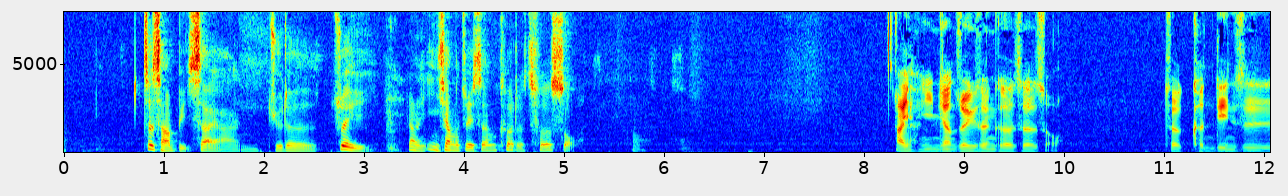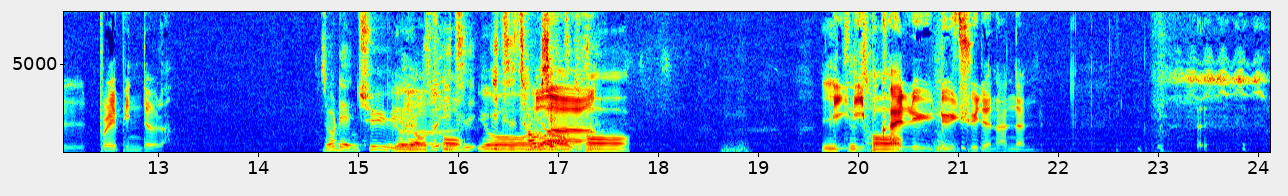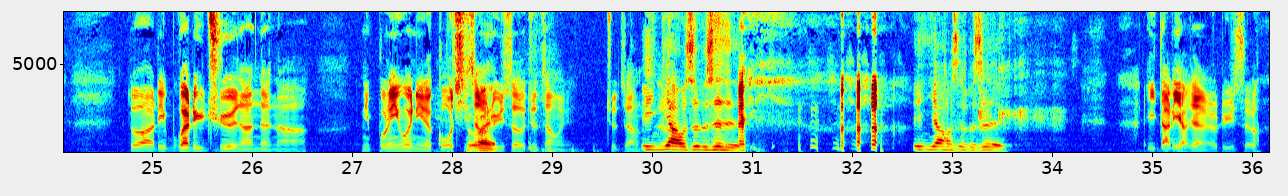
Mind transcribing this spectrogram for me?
这场比赛啊，你觉得最让你印象最深刻的车手？哦，哎呀，印象最深刻的射手，这肯定是 Brad Binder 了。你说连续又要一直一直超限制，离离不开绿绿区的男人。对啊，离不开绿区的男人啊！你不能因为你的国旗上绿色就这样就这样子。硬要是不是？硬要是不是？意大利好像有绿色。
